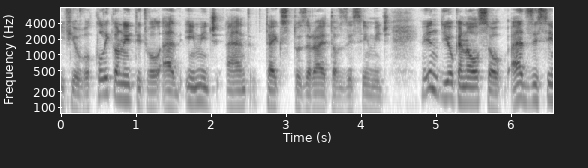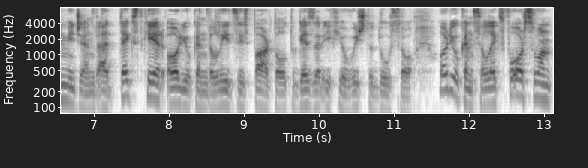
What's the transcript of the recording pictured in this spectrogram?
If you will click on it, it will add image and text to the right of this image. And you can also add this image and add text here or you can delete this part altogether if you wish to do so. Or you can select fourth one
